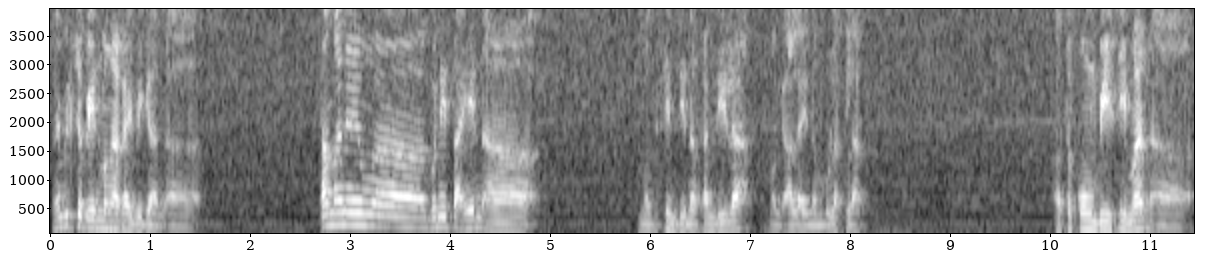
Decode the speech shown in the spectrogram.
Ang ibig sabihin mga kaibigan, ah, tama na yung ah, gunitain, ah, magsindi ng kandila, mag-alay ng bulaklak. At kung busy man, ah,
